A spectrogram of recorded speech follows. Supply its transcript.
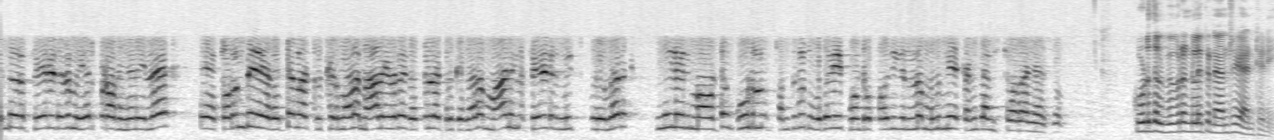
எந்த ஒரு பேரிடரும் ஏற்படாத நிலையில தொடர்ந்து ரெட் அலர்ட் இருக்கிறதுனால நாளை வரை ரெட் அலர்ட் இருக்கிறதுனால மாநில பேரிடர் மீட்பு குழுவினர் நீலகிரி மாவட்டம் கூடலூர் பந்தலூர் உதவி போன்ற பகுதிகளில் முழுமையாக கண்காணித்து வராங்க கூடுதல் விவரங்களுக்கு நன்றி ஆண்டனி.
